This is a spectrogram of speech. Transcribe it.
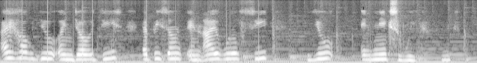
I hope you enjoyed this episode and I will see you next week. Next week.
